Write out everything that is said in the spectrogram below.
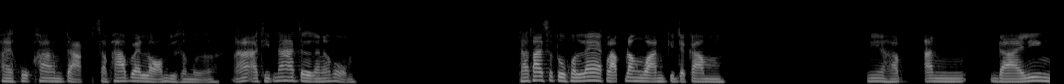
ภัยคุกคามจากสภาพแวดล้อมอยู่เสมอ อา อาทิตย์หน้าเจอกันครับผม ท้าทายศัตรูคนแรก รับรางวัลกิจกรรม นี่นะครับ Undying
